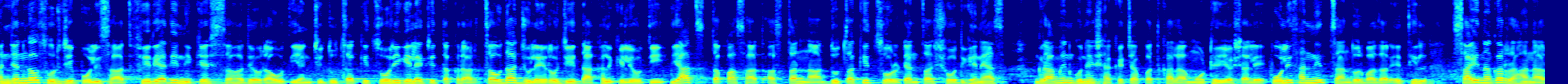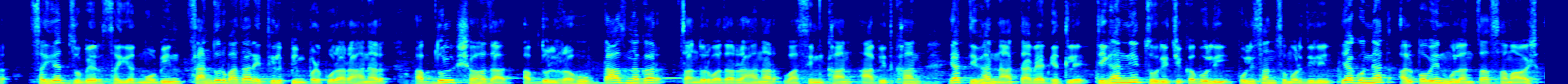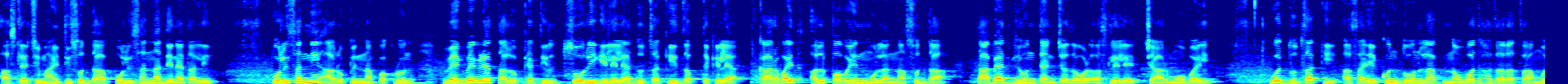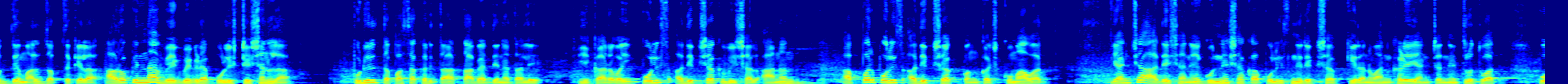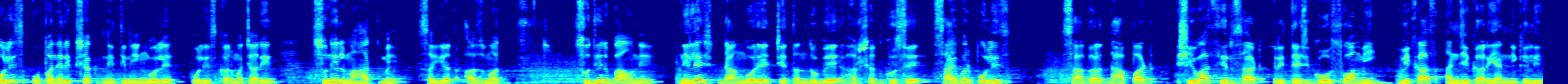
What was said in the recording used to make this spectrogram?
अंजनगाव सुरजी पोलिसात फिर्यादी निकेश सहदेव राऊत यांची दुचाकी चोरी गेल्याची तक्रार चौदा जुलै रोजी दाखल केली होती. याच तपासात असताना दुचाकी चोरट्यांचा शोध घेण्यास ग्रामीण गुन्हे शाखेच्या पथकाला मोठे यश आले. पोलिसांनी चांदूर बाजार येथील साईनगर राहणार सय्यद जुबेर सय्यद मोबिन चांदूर बाजार येथील पिंपळपुरा राहणार अब्दुल शहजाद अब्दुल रहू ताजनगर चांदूर बाजार राहणार वासिम खान आबिद खान या तिघांना ताब्यात घेतले. तिघांनी चोरीची कबुली पोलिसांसमोर दिली. या गुन्ह्यात अल्पवयीन मुलांचा समावेश असल्याची माहिती सुद्धा पोलिसांना देण्यात आली. पोलिसांनी आरोपींना पकडून वेगवेगळ्या तालुक्यातील चोरी गेलेल्या दुचाकी जप्त केल्या. कारवाईत अल्पवयीन मुलांना सुद्धा ताब्यात घेऊन त्यांच्याजवळ असलेले चार मोबाईल व दुचाकी असा एकूण दोन लाख नव्वद हजाराचा मुद्देमाल जप्त केला. आरोपींना वेगवेगळ्या पोलीस स्टेशनला पुढील तपासाकरिता ताब्यात देण्यात आले. ही कारवाई पोलीस अधीक्षक विशाल आनंद अप्पर पोलीस अधीक्षक पंकज कुमावत यांच्या आदेशाने गुन्हे शाखा पोलीस निरीक्षक किरण वानखळे यांच्या नेतृत्वात पोलीस उपनिरीक्षक नितीन इंगोले पोलीस कर्मचारी सुनील महात्मे सय्यद अजमत सुधीर बावने निलेश डांगोरे चेतन दुबे हर्षद घुसे सायबर पोलीस सागर धापट शिवा सिरसाट रितेश गोस्वामी विकास अंजीकर यांनी केली.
